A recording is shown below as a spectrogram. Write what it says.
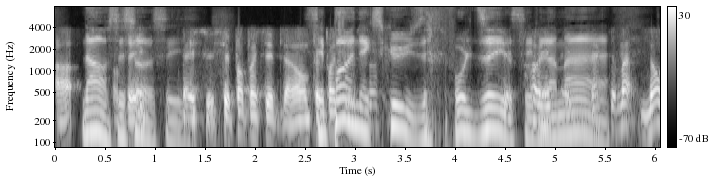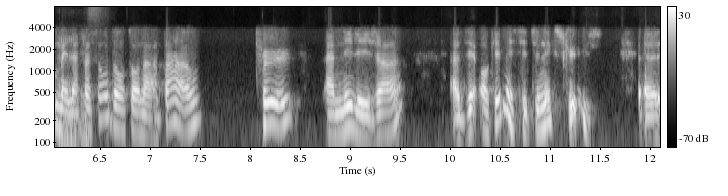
Ah, non, c'est ça. C'est ben, pas possible. C'est pas, pas une excuse, faut le dire. C'est vraiment. Exactement. Non, mais la façon dont on en parle peut amener les gens à dire OK, mais c'est une excuse. Euh,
